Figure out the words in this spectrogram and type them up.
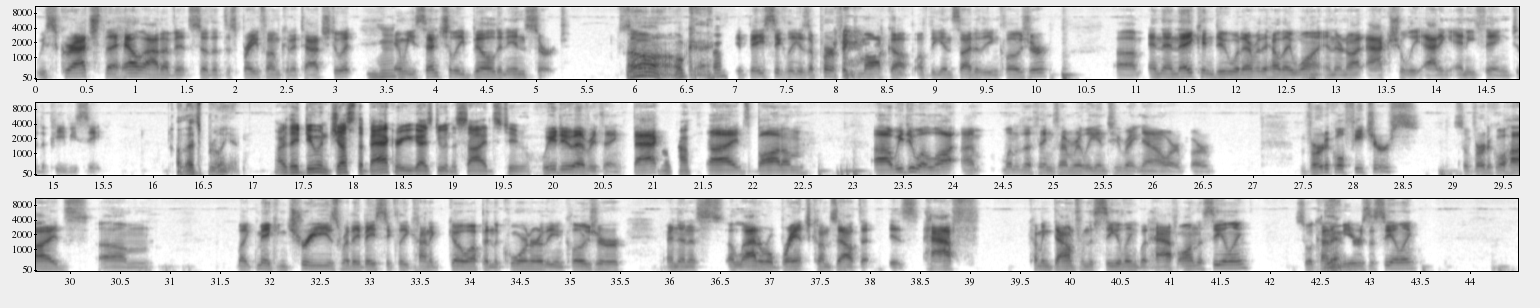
We scratch the hell out of it so that the spray foam can attach to it, Mhm. and we essentially build an insert. So oh, okay. it basically is a perfect mock-up of the inside of the enclosure um, and then they can do whatever the hell they want and they're not actually adding anything to the pvc Oh, that's brilliant. Are they doing just the back, or are you guys doing the sides too? we do everything back Okay. sides bottom uh, we do a lot i'm one of the things i'm really into right now are, are vertical features so vertical hides um, like making trees where they basically kind of go up in the corner of the enclosure and then a lateral branch comes out that is half coming down from the ceiling but half on the ceiling so it kind Yeah. of mirrors the ceiling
